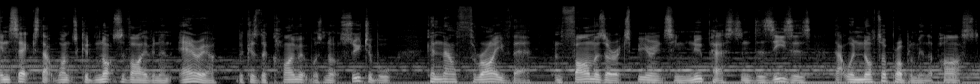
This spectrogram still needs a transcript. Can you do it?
Insects that once could not survive in an area because the climate was not suitable can now thrive there, and farmers are experiencing new pests and diseases that were not a problem in the past.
